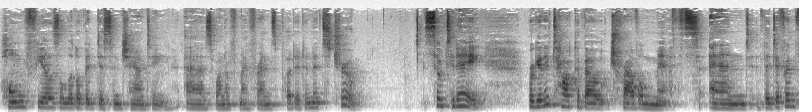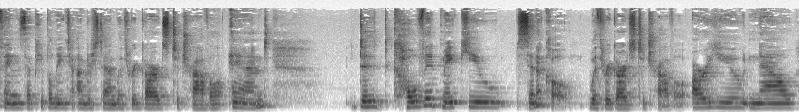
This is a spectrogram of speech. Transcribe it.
home feels a little bit disenchanting, as one of my friends put it, and it's true. So today, we're going to talk about travel myths and the different things that people need to understand with regards to travel. And did COVID make you cynical with regards to travel? Are you now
